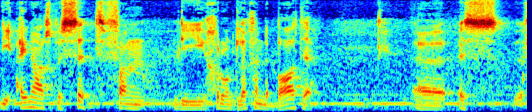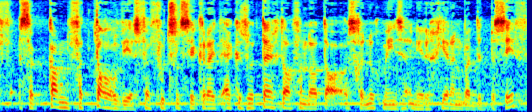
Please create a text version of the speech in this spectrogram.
die eienaarsbesit van die grondliggende bate uh is se kan fataal wees vir voedselsekerheid. Ek is oortuig daarvan dat daar is genoeg mense in die regering wat dit besef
